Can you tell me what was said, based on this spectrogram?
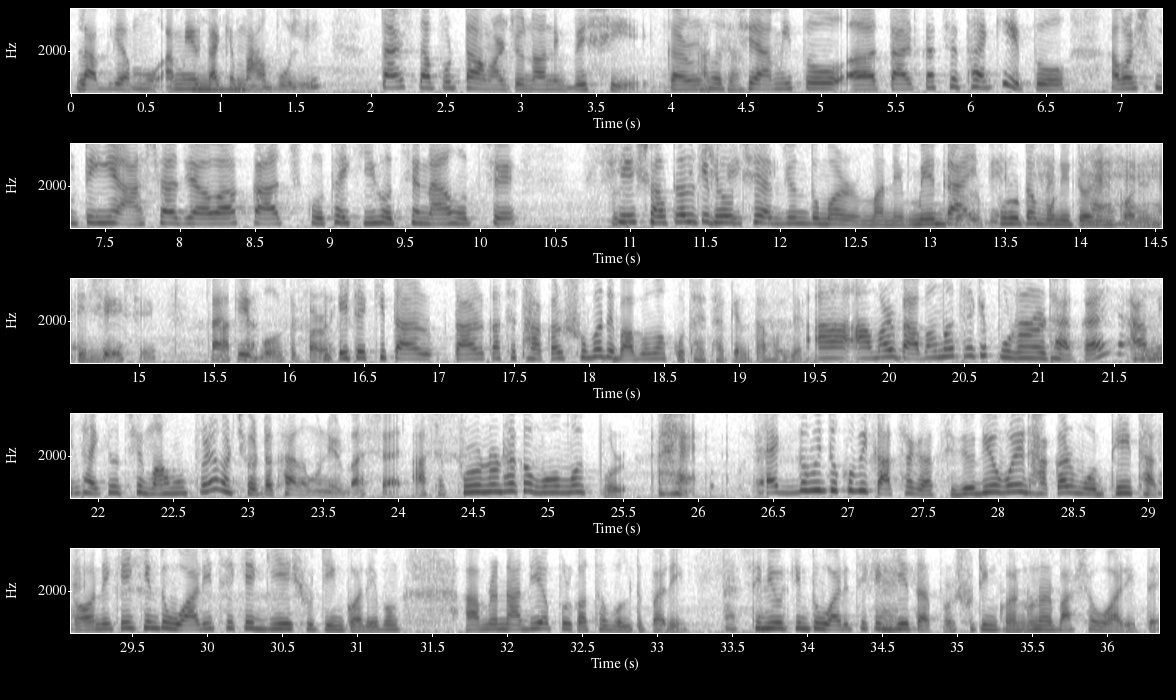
লাভলি আম্মু আমি তাকে মা বলি। তার সাপোর্টটা আমার জন্য অনেক বেশি। কারণ আচ্ছা। হচ্ছে আমি তো তার কাছে থাকি তো আমার শুটিং এ আসা যাওয়া কাজ কোথায় কি হচ্ছে না হচ্ছে সে টোটাল সে হচ্ছে একজন তোমার মানে মেন্টর পুরোটা হ্যাঁ, মনিটরিং হ্যাঁ, করেন হ্যাঁ, তিনি। সে সে তাকে আচ্ছা, বলতে পারো। এটা কি তার তার কাছে থাকার সুবাদে বাবা মা কোথায় থাকেন তাহলে? আমার বাবা মা থাকে পুরনো ঢাকায় আমি থাকি হচ্ছে মাহমুদপুরে আমার ছোট খালামণির বাসায়। আচ্ছা পুরনো ঢাকা মোহাম্মদপুর? হ্যাঁ। একদমই তো খুবই কাছাকাছি যদিও বলি ঢাকার মধ্যেই থাকা হ্যাঁ। অনেকেই কিন্তু ওয়ারি থেকে গিয়ে শুটিং করে এবং আমরা নাদিয়াপুর কথা বলতে পারি আচ্ছা। তিনিও কিন্তু ওয়ারি থেকে হ্যাঁ। গিয়ে তারপর শুটিং করেন ওনার বাসা ওয়ারিতে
